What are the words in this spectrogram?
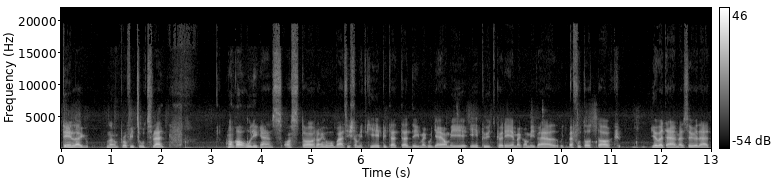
tényleg nagyon profi cucc lett, maga a Hooligans azt a rajongóbázist, amit kiépített eddig, meg ugye ami épült köré, meg amivel úgy befutottak, jövedelmező lett,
